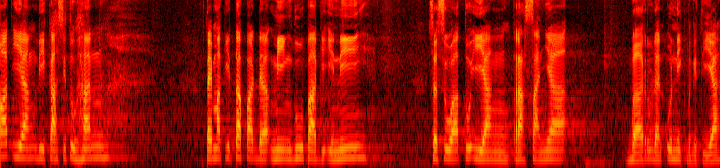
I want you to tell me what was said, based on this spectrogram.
Umat yang dikasih Tuhan, tema kita pada minggu pagi ini sesuatu yang rasanya baru dan unik begitu ya.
